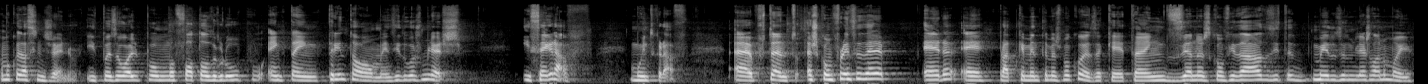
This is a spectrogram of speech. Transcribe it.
É uma coisa assim de género. E depois eu olho para uma foto de grupo em que tem 30 homens e duas mulheres. Isso é grave, muito grave. Uh, portanto, as conferências era, era, é praticamente a mesma coisa, que é tem dezenas de convidados e tem meia dúzia de mulheres lá no meio.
